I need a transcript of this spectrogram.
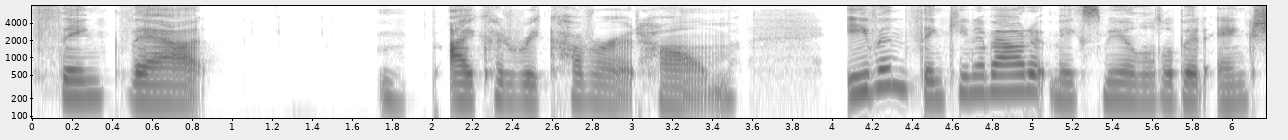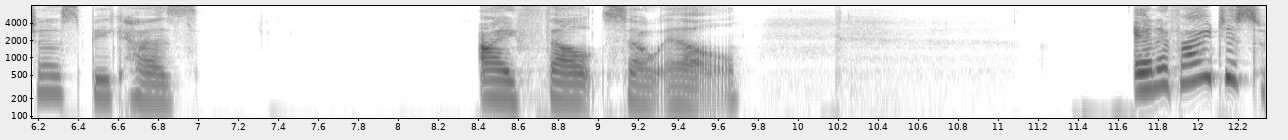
think that I could recover at home. Even thinking about it makes me a little bit anxious because I felt so ill. And if I just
